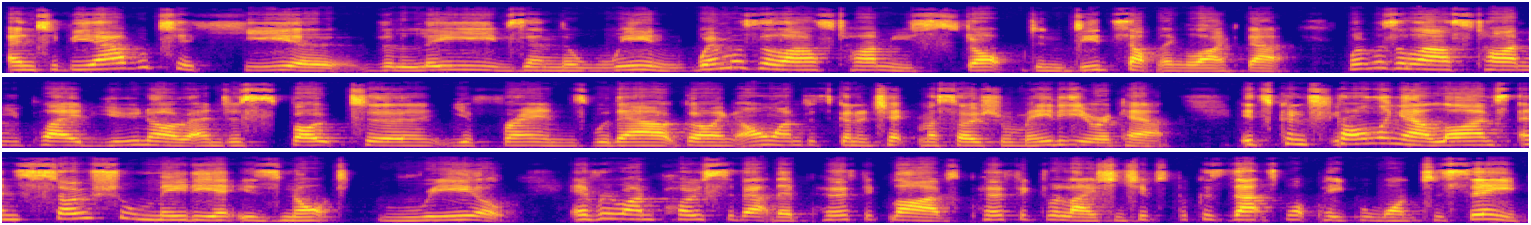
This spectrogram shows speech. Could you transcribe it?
and to be able to hear the leaves and the wind. When was the last time you stopped and did something like that? When was the last time you played Uno and just spoke to your friends without going, oh, I'm just going to check my social media account? It's controlling our lives and social media is not real. Everyone posts about their perfect lives, perfect relationships, because that's what people want to see.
